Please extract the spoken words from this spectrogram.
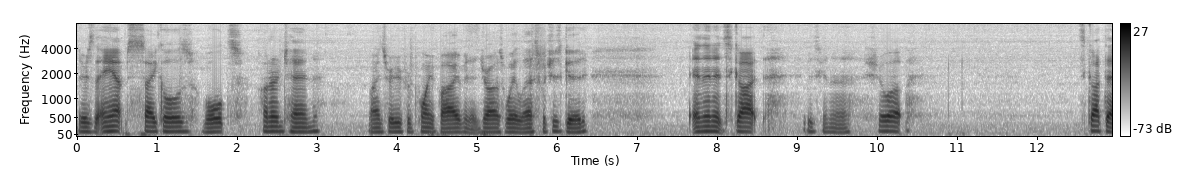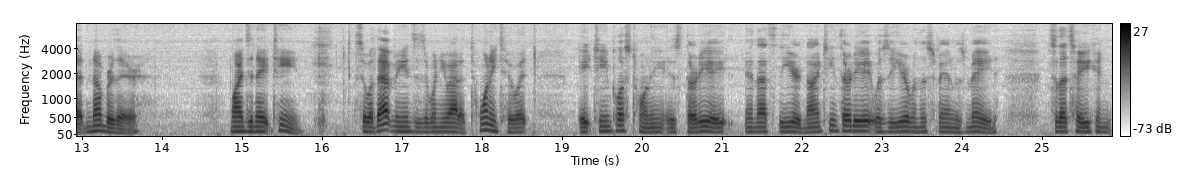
There's the amps, cycles, volts, 110. Mine's rated for 0.5 and it draws way less, which is good and then it's got it's gonna show up it's got that number there mine's an 18 so what that means is that when you add a 20 to it 18 plus 20 is 38 and that's the year. 1938 was the year when this fan was made. So that's how you can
